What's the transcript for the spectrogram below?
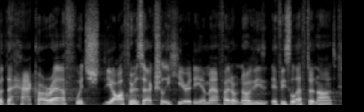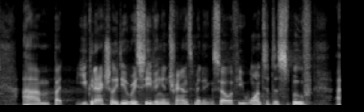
but the HackRF, which the author is actually here at EMF, I don't know if, he, if he's left or not, um, but you can actually do receiving and transmitting. So if you wanted to spoof uh,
